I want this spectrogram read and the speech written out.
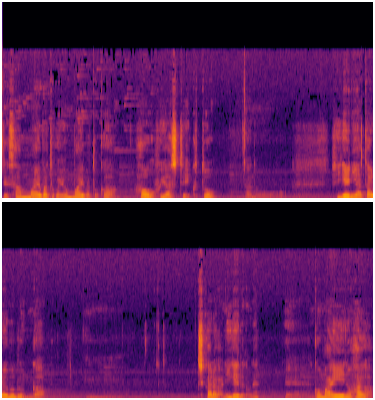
で3枚刃とか4枚刃とか刃を増やしていくとあのひげに当たる部分が、うん力が逃げるのね、え5枚の刃が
